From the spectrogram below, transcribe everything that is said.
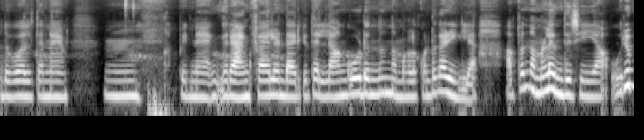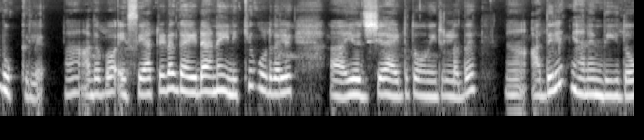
അതുപോലെ തന്നെ പിന്നെ റാങ്ക് ഫയൽ ഉണ്ടായിരിക്കും. എല്ലാം കൂടെ ഒന്നും നമ്മളെ കൊണ്ട് കഴിയില്ല. അപ്പം നമ്മൾ എന്ത് ചെയ്യുക ഒരു ബുക്കിൽ അതിപ്പോൾ എസ് സി ആർ ടിയുടെ ഗൈഡാണ് എനിക്ക് കൂടുതൽ യോജിച്ചതായിട്ട് തോന്നിയിട്ടുള്ളത്. അതിൽ ഞാൻ എന്ത് ചെയ്തു?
